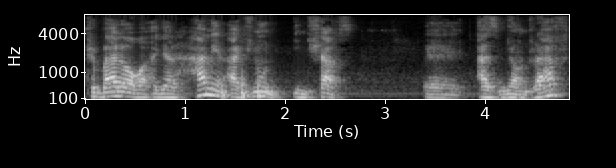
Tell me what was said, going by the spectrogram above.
که بله آقا اگر همین اکنون این شخص از میان رفت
